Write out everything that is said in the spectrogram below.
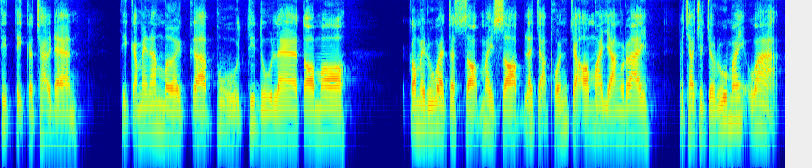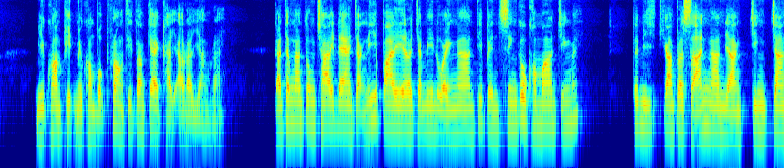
ที่ติดกับชายแดน ติดกับแม่น้ำเมยกับผู้ที่ดูแลตอมอก็ไม่รู้ว่าจะสอบไม่สอบและจะผลจะออกมาอย่างไร ประชาชนจะรู้ไหมว่ามีความผิดมีความบกพร่องที่ต้องแก้ไขอะไรอย่างไร การทำงานตรงชายแดนจากนี้ไปเราจะมีหน่วยงานที่เป็นซิงเกิลคอมมานด์จริงไหมจะมีการประสานงานอย่างจริงจัง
